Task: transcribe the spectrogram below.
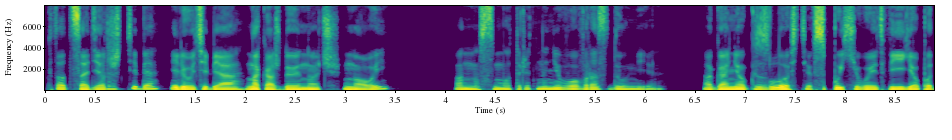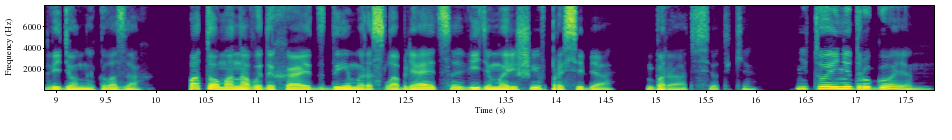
Кто-то содержит тебя или у тебя на каждую ночь новый? Она смотрит на него в раздумье. Огонек злости вспыхивает в ее подведенных глазах. Потом она выдыхает дым и расслабляется, видимо, решив про себя: брат все таки Не то и не другое.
